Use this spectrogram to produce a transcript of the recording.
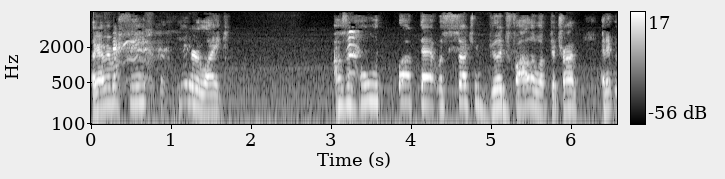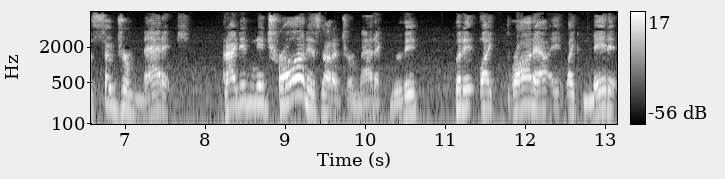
Like, I remember seeing it the theater, like, I was like, holy fuck, that was such a good follow up to Tron. And it was so dramatic. And I didn't need Tron is not a dramatic movie, but it, like, brought out, it, like, made it,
